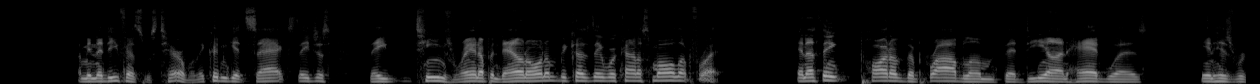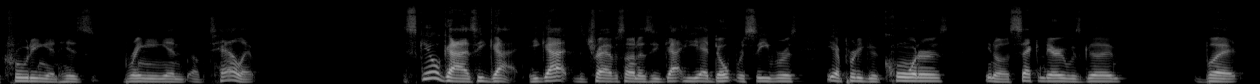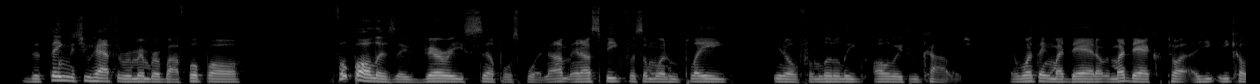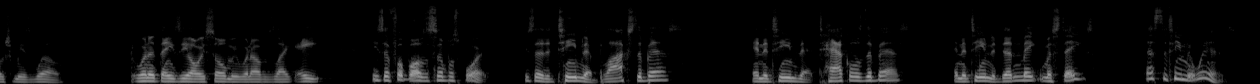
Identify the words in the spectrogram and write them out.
I mean, the defense was terrible. They couldn't get sacks. They just they teams ran up and down on them because they were kind of small up front. And I think part of the problem that Deion had was in his recruiting and his bringing in of talent, skill guys he got. He got the Travis Hunters. He got he had dope receivers. He had pretty good corners. You know, secondary was good. But the thing that you have to remember about football, football is a very simple sport. And, I'm, and I speak for someone who played, you know, from little league all the way through college. And one thing my dad, my dad taught, he, he coached me as well. One of the things he always told me when I was like eight, he said, football is a simple sport. He said, the team that blocks the best and the team that tackles the best and the team that doesn't make mistakes, that's the team that wins.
